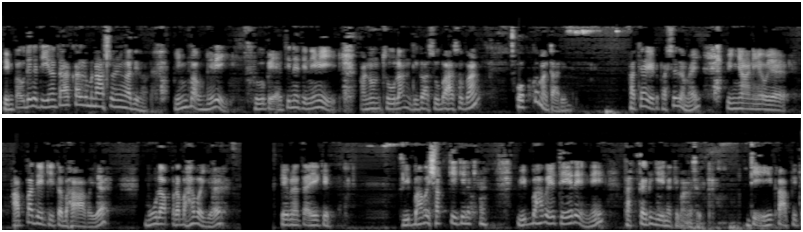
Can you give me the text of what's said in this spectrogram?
පින්පව් දෙක තියෙන තාක්කල් උඹ නාශනෙන් අදිනවා. පින්පව් නෙවෙයි. රූපේ ඇති නැති නෙවෙයි. අනුන් සූලං දිග සුභ සුභං ඔක්කොම අතරින්. අතේ ඊට පස්සේ තමයි විඥානයේ ඔය අපදිටිත භාවය මූල ප්‍රභවය එහෙම නැත්නම් ඒකේ විභව ශක්තිය කියලා කියන්නේ විභවයේ තේරෙන්නේ පැත්තකට ගියේ නැති මනසට. ඉතින් ඒක අපිට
